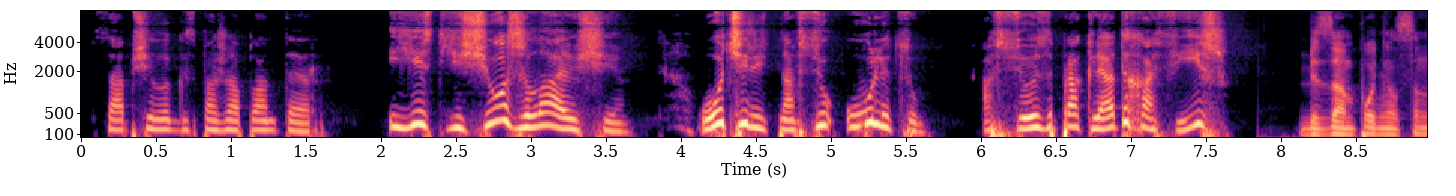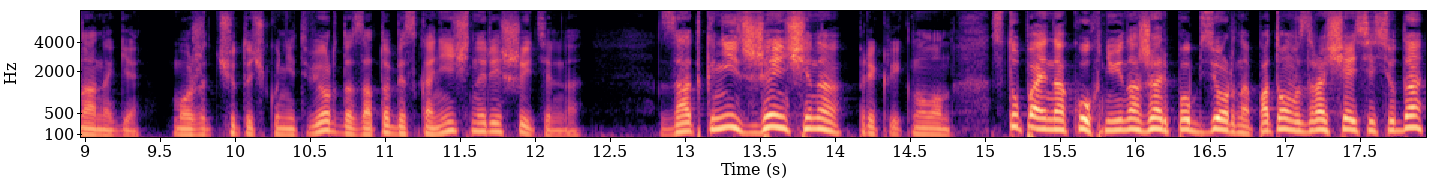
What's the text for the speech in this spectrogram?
— сообщила госпожа Плантер. «И есть еще желающие. Очередь на всю улицу. А все из-за проклятых афиш». Безам поднялся на ноги. Может, чуточку не твердо, зато бесконечно решительно. «Заткнись, женщина!» — прикрикнул он. «Ступай на кухню и нажарь попзерна, потом возвращайся сюда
